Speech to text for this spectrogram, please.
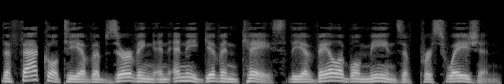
the faculty of observing in any given case the available means of persuasion.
